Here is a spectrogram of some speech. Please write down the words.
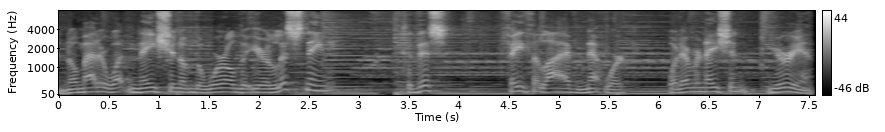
And no matter what nation of the world that you're listening to this Faith Alive network, whatever nation you're in,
